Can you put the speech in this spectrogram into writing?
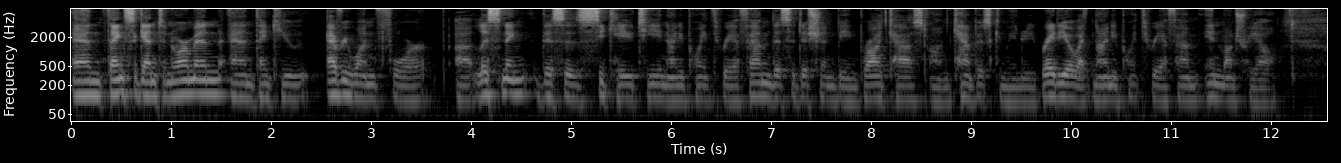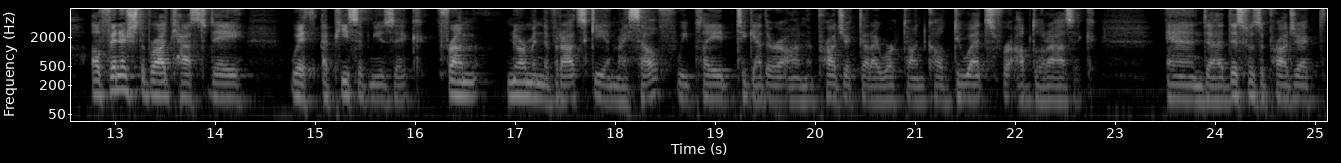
And thanks again to Norman, and thank you everyone for uh, listening. This is CKUT 90.3 FM, this edition being broadcast on Campus Community Radio at 90.3 FM in Montreal. I'll finish the broadcast today with a piece of music from Norman Nawrocki and myself, we played together on a project that I worked on called Duets for Abdelrazik. And uh, this was a project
